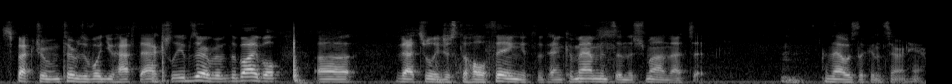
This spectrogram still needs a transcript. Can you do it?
spectrum in terms of what you have to actually observe of the Bible. Uh, that's really just the whole thing. It's the Ten Commandments and the Shema, and that's it. And that was the concern here.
